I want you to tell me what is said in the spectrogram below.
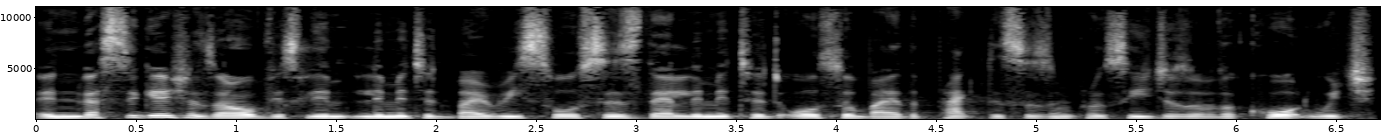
Investigations are obviously limited by resources. They're limited also by the practices and procedures of the court, which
